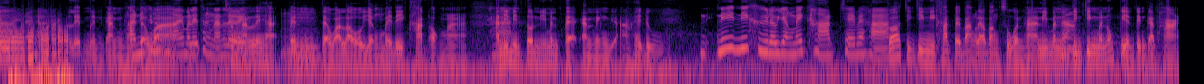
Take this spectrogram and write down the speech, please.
ตู้ขายนะคะเมล็ดเหมือนกันครับ อันนี้แต่คือลูว่ากไม้เมล็ดทั้งนั้นเลทั้งยนั้นเลยฮะ เป็นอืมแต่ว่าเรายังไม่ได้คัดออกมา ค่ะ อันนี้เป็นต้นนี้มันแปลกอันหนึ่งเดี๋ยวเอาให้ดูนี่นี่คือเรายังไม่คัดใช่ไหมคะ ก็จริง ๆ มีคัดไปบ้างแล้วบางส่วนฮะ อันนี้มันค่ะ จริง ๆ มันต้องเปลี่ยนเป็นกระถาง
